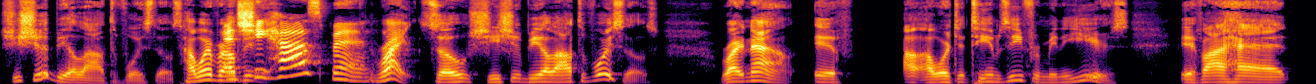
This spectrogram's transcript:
She should be allowed to voice those. However, And be- she has been. Right. So she should be allowed to voice those. Right now, if I I worked at TMZ for many years, if I had,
